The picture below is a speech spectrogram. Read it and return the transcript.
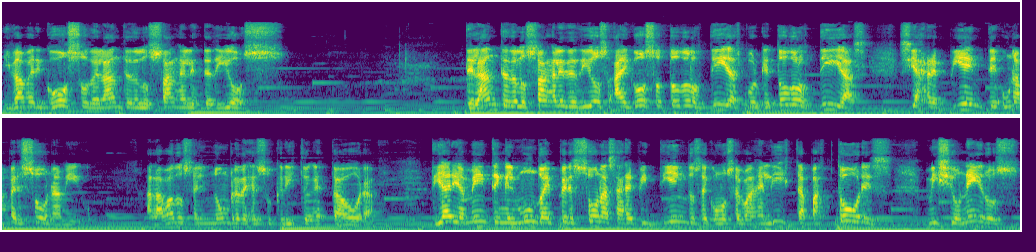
Y va a haber gozo delante de los ángeles de Dios. Delante de los ángeles de Dios hay gozo todos los días porque todos los días se arrepiente una persona, amigo. Alabado sea el nombre de Jesucristo en esta hora. Diariamente en el mundo hay personas arrepintiéndose con los evangelistas, pastores, misioneros,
